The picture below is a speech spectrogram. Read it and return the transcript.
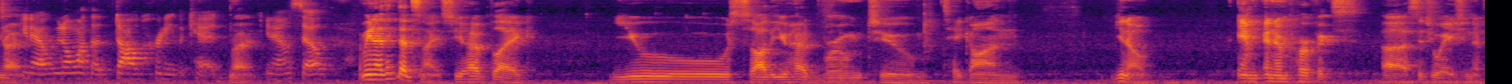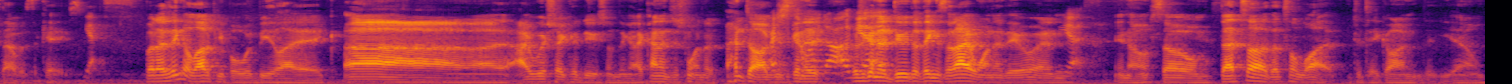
Right. You know, we don't want the dog hurting the kid. Right. You know, so I mean, I think that's nice. You have like, you saw that you had room to take on, you know, in, an imperfect uh, situation if that was the case. yes. But I think a lot of people would be like, uh, I wish I could do something. I kind of just want a, a dog who's just gonna want dog, who's yeah. gonna do the things that I want to do, and Yes. you know, so that's a that's a lot to take on, you know,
